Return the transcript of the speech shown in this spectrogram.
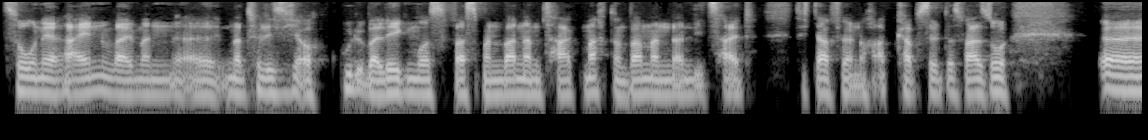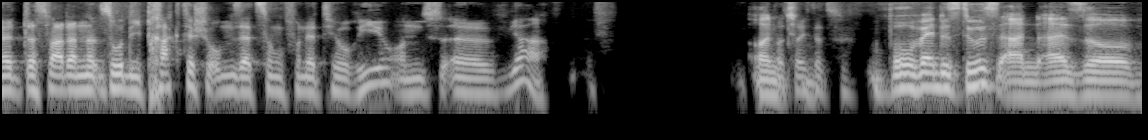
Zone rein, weil man äh, natürlich sich auch gut überlegen muss, was man wann am Tag macht und wann man dann die Zeit sich dafür noch abkapselt. Das war so, äh, das war dann so die praktische Umsetzung von der Theorie und äh, ja, und wo wendest du es an? Also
